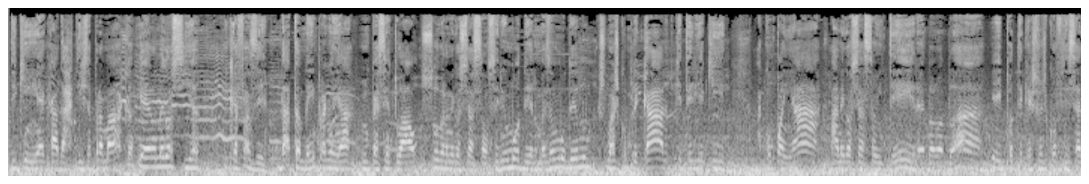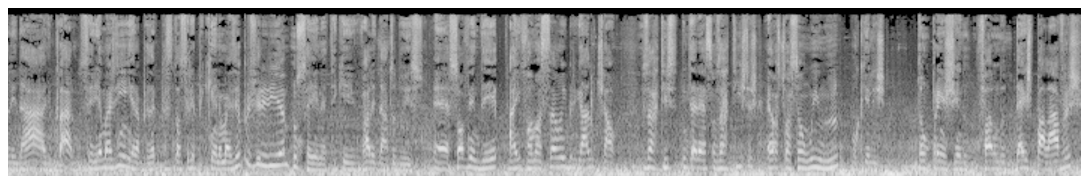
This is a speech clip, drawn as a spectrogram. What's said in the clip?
de quem é cada artista para a marca e aí ela negocia o que quer fazer. Dá também para ganhar um percentual sobre a negociação. Seria um modelo, mas é um modelo mais complicado porque teria que acompanhar a negociação inteira, blá blá blá. E aí pode ter questões de confidencialidade. Claro, seria mais dinheiro, apesar que o percentual seria pequeno, mas eu preferiria, não sei, né? Ter que validar tudo isso. É só vender a informação e obrigado, tchau. Os artistas interessam aos artistas, é uma situação win-win, porque eles estão preenchendo, falando 10 palavras,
